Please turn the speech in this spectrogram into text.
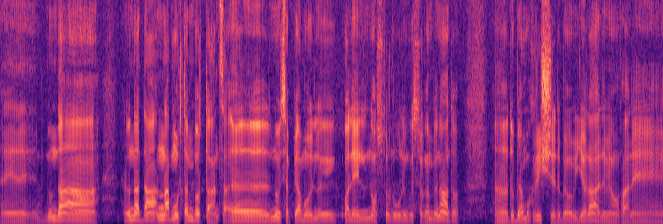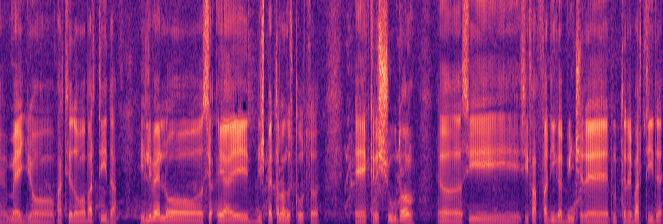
eh, non dà non ha, non ha molta importanza. Eh, noi sappiamo il, qual è il nostro ruolo in questo campionato, eh, dobbiamo crescere, dobbiamo migliorare, dobbiamo fare meglio partita dopo partita. Il livello è, rispetto all'anno scorso è cresciuto, eh, si, si, fa fatica a vincere tutte le partite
